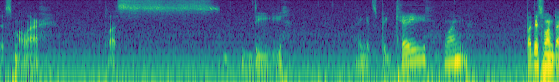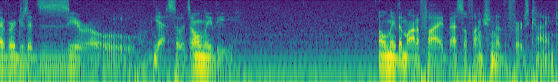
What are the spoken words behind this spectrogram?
this small r plus d. I think it's big K one, but this one diverges at zero. Yeah, so it's only the only the modified Bessel function of the first kind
